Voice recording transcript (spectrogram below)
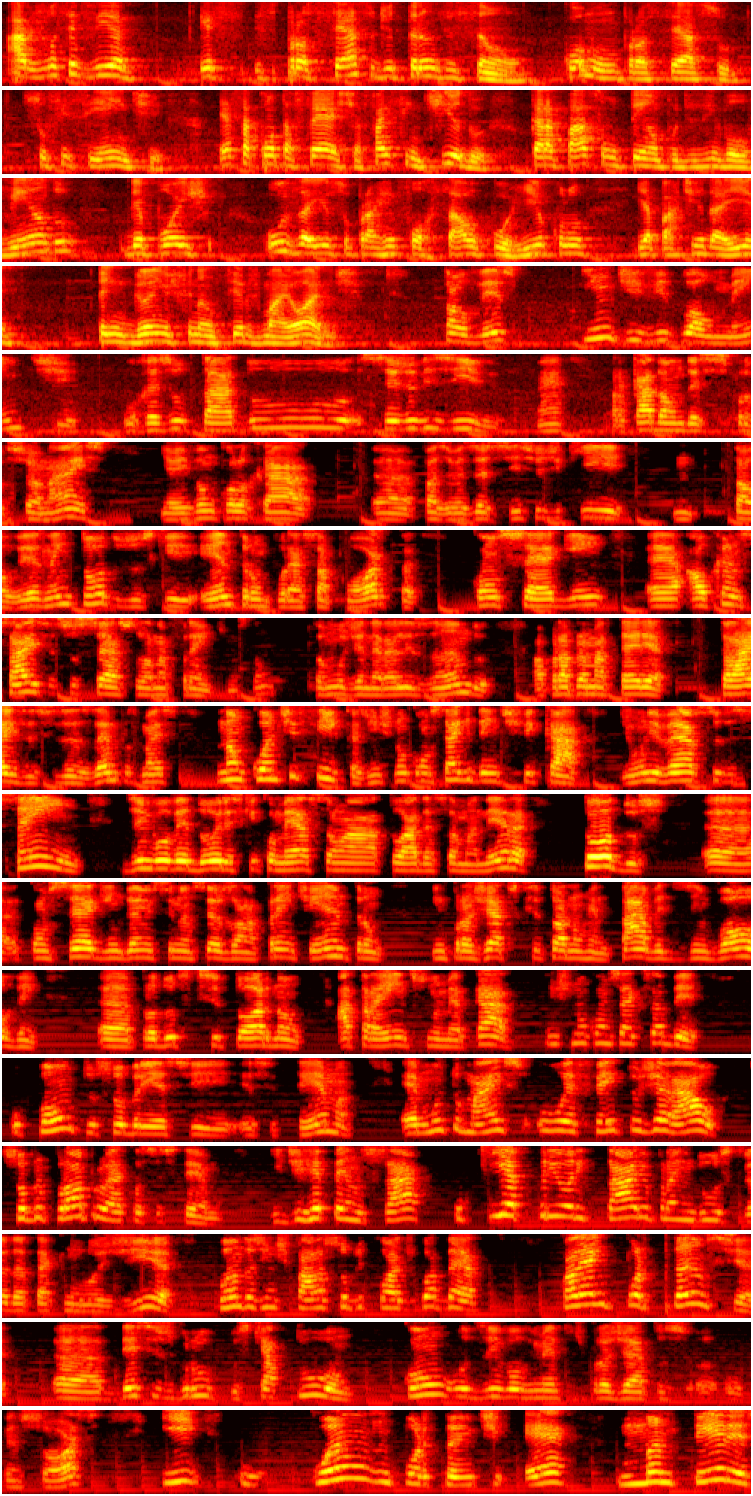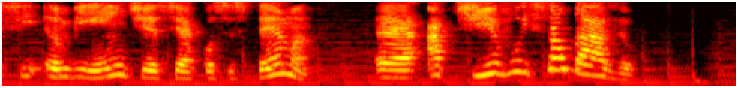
Aros, você vê esse, esse processo de transição como um processo suficiente? Essa conta fecha? Faz sentido? O cara passa um tempo desenvolvendo, depois usa isso para reforçar o currículo e a partir daí tem ganhos financeiros maiores? Talvez individualmente o resultado seja visível, né? Para cada um desses profissionais, e aí vamos colocar, uh, fazer o exercício de que hum, talvez nem todos os que entram por essa porta conseguem é, alcançar esse sucesso lá na frente. Nós estamos generalizando, a própria matéria traz esses exemplos, mas não quantifica. A gente não consegue identificar de um universo de 100 desenvolvedores que começam a atuar dessa maneira, todos uh, conseguem ganhos financeiros lá na frente, entram em projetos que se tornam rentáveis, desenvolvem uh, produtos que se tornam atraentes no mercado. A gente não consegue saber. O ponto sobre esse, esse tema é muito mais o efeito geral sobre o próprio ecossistema e de repensar o que é prioritário para a indústria da tecnologia quando a gente fala sobre código aberto. Qual é a importância uh, desses grupos que atuam com o desenvolvimento de projetos open source e o quão importante é manter esse ambiente, esse ecossistema uh, ativo e saudável.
